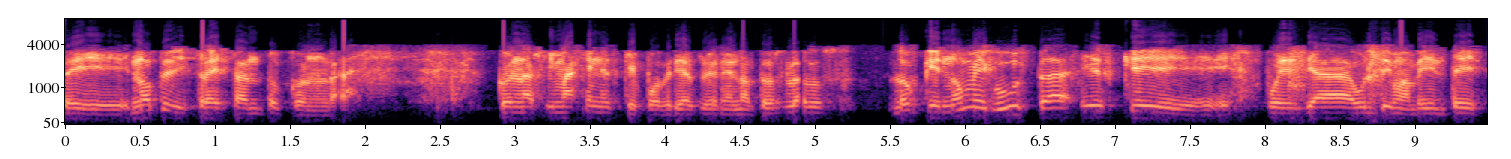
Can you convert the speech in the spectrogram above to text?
eh, no te distraes tanto con las con las imágenes que podrías ver en otros lados. Lo que no me gusta es que pues ya últimamente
